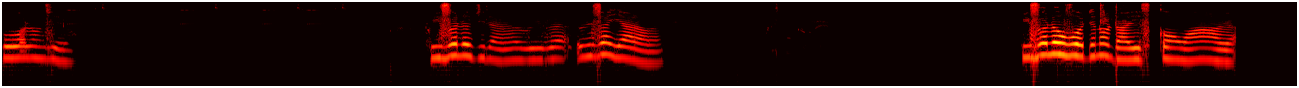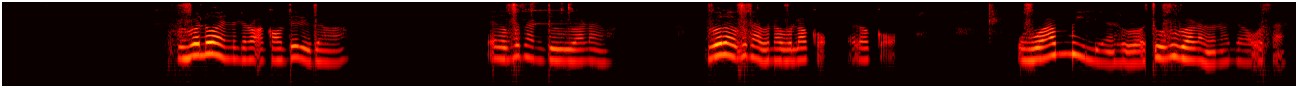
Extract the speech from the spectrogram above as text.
TV ခိုးအလုံးရှိရော revert လုပ်ကြည့်လိုက်မယ် revert revert ရတာပဲ revert လုပ်ဖို့ကျွန်တော်ဒါကြီးကုန်သွားဗျ revert လုပ်ရင်လည်းကျွန်တော်အကောင့်တစ်တွေထားအဲ့တော့ပတ်စံတူရလာပြောတော့ပတ်စံဘယ်တော့ဘလောက်ကုန်အဲ့တော့ကုန်1 million ဆိုတော့တူစုရလာမယ်နော်ကျွန်တော်ပတ်စံ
